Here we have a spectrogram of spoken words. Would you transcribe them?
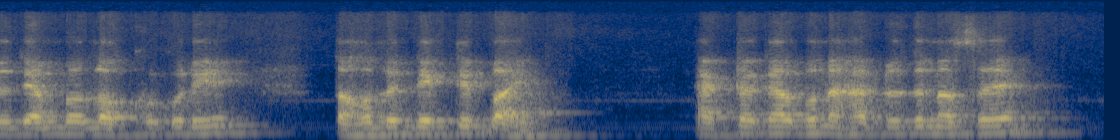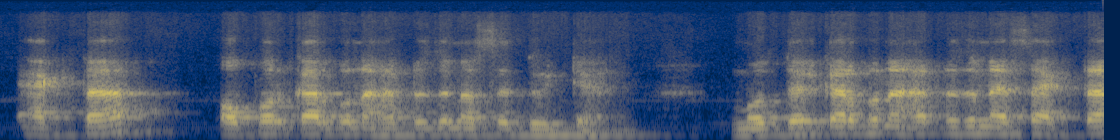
যদি আমরা লক্ষ্য করি, তাহলে দেখতে পাই একটা কার্বনে হাইড্রোজেন আছে, একটা অপর কার্বনে হাইড্রোজেন আছে দুইটা। মধ্যের কার্বনে হাইড্রোজেন আছে একটা,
